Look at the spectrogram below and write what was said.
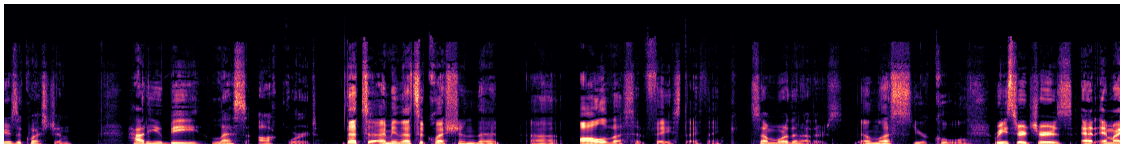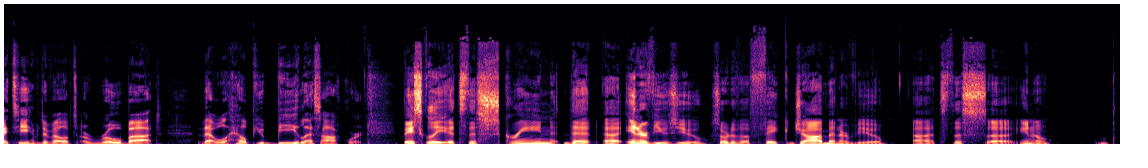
Here's a question How do you be less awkward? That's I mean that's a question that uh, all of us have faced. I think Some more than others. unless you're cool. Researchers at MIT have developed a robot that will help you be less awkward. Basically, it's this screen that uh, interviews you, sort of a fake job interview. Uh, it's this uh, you know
